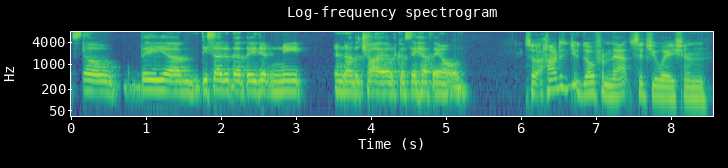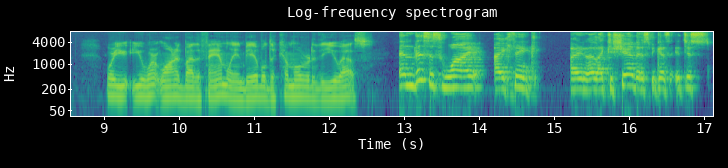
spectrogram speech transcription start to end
So they um, decided that they didn't need another child because they have their own. So, how did you go from that situation where you, you weren't wanted by the family and be able to come over to the U.S.? And this is why I think I, I like to share this because it just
